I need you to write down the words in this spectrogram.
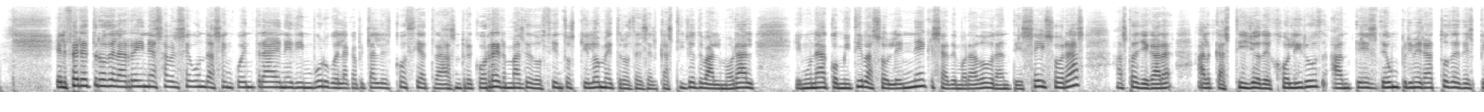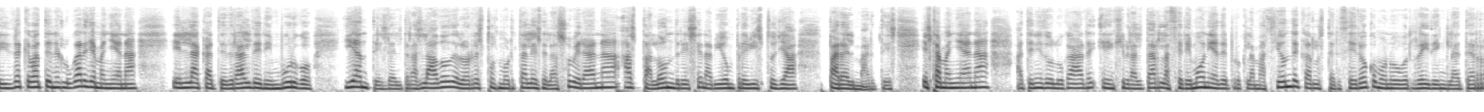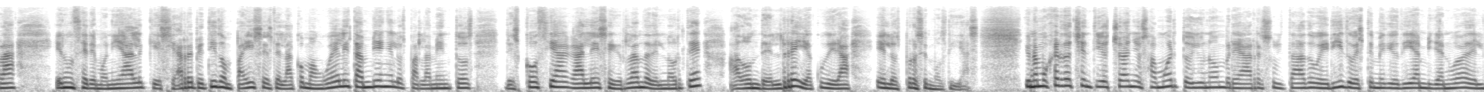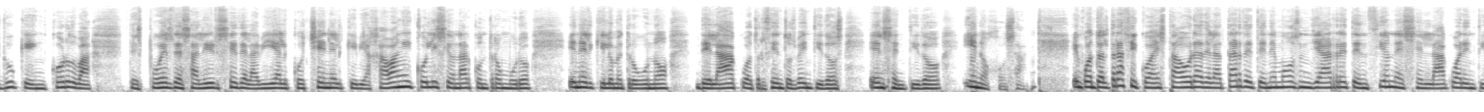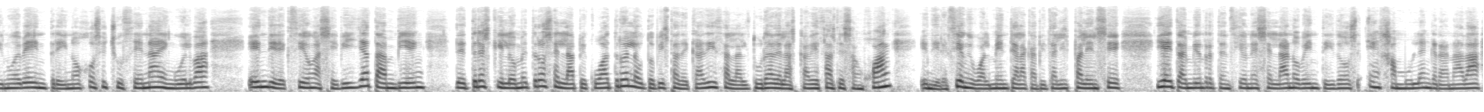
El féretro de la reina Isabel II se encuentra en Edimburgo, en la capital de Escocia, tras recorrer más de 200 kilómetros desde el castillo de Balmoral en una comitiva solemne que se ha demorado durante seis horas hasta llegar al castillo de Holyrood antes de un primer acto de despedida que va a tener lugar ya mañana en la catedral de Edimburgo y antes del traslado de los restos mortales de la soberana hasta Londres en avión previsto ya para el martes. Esta mañana ha tenido lugar en Gibraltar la ceremonia de proclamación de Carlos III como nuevo rey de Inglaterra en un ceremonial que se ha repetido en países de la Commonwealth también en los parlamentos de Escocia, Gales e Irlanda del Norte, a donde el rey acudirá en los próximos días. Y una mujer de 88 años ha muerto y un hombre ha resultado herido este mediodía en Villanueva del Duque, en Córdoba, después de salirse de la vía el coche en el que viajaban y colisionar contra un muro en el kilómetro 1 de la A422 en sentido Hinojosa. En cuanto al tráfico, a esta hora de la tarde tenemos ya retenciones en la A49 entre Hinojos y Chucena en Huelva en dirección a Sevilla, también de 3 kilómetros en la P4 en la autopista de Cádiz a la altura de las cabezas de San Juan en dirección igualmente a la capital hispalense. Y hay también retenciones en la 92 en Jamula en Granada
